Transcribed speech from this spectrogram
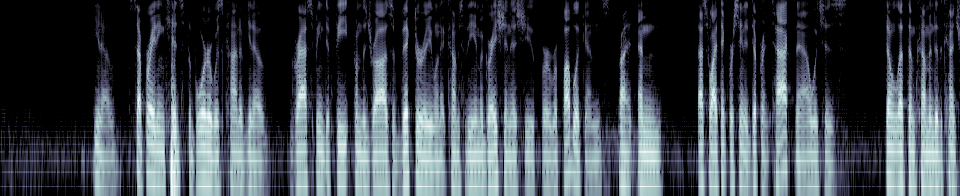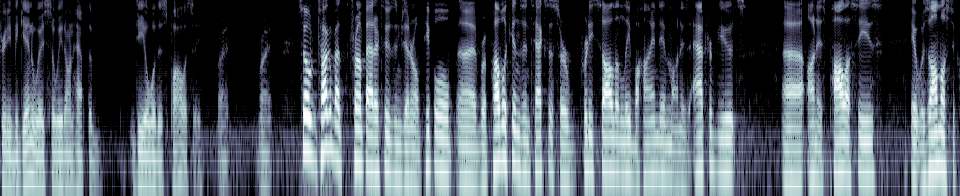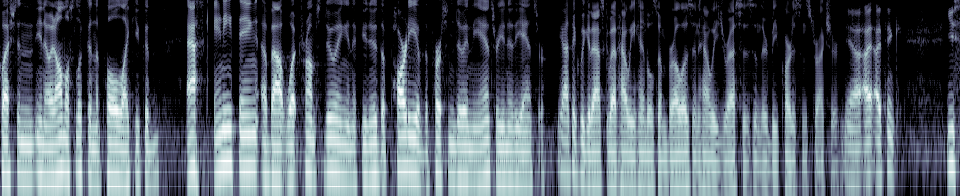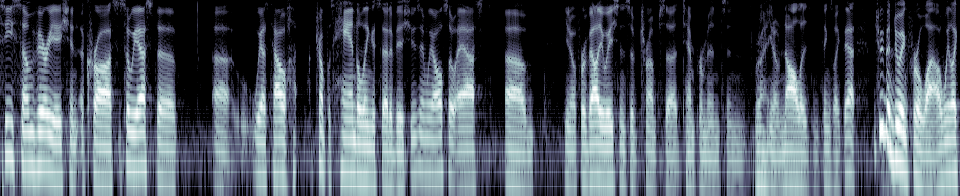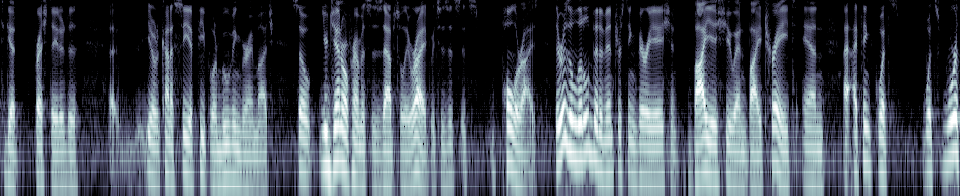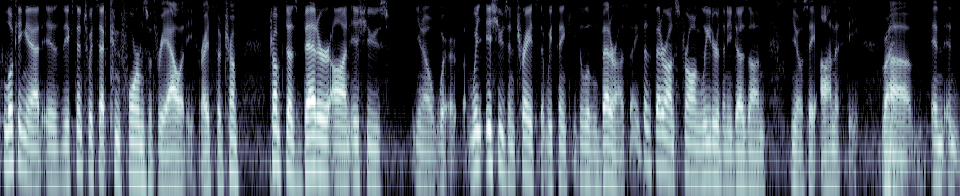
you know, separating kids at the border was kind of, you know, grasping defeat from the draws of victory when it comes to the immigration issue for Republicans. Right. And that's why I think we're seeing a different tack now, which is don't let them come into the country to begin with so we don't have to deal with this policy. Right, right. So, talk about the Trump attitudes in general. People, uh, Republicans in Texas are pretty solidly behind him on his attributes, uh, on his policies. It was almost a question, you know, it almost looked in the poll like you could ask anything about what Trump's doing, and if you knew the party of the person doing the answer, you knew the answer. Yeah, I think we could ask about how he handles umbrellas and how he dresses, and there'd be partisan structure. Yeah, I, I think you see some variation across. So we asked, uh, uh, we asked how Trump was handling a set of issues, and we also asked, um, you know, for evaluations of Trump's uh, temperament and Right. you know knowledge and things like that, which we've been doing for a while. We like to get fresh data to, uh, you know, to kind of see if people are moving very much. So your general premise is absolutely right, which is it's it's polarized. There is a little bit of interesting variation by issue and by trait, and I, I think what's what's worth looking at is the extent to which that conforms with reality, right? So Trump Trump does better on issues, you know, where, we, issues and traits that we think he's a little better on. So he does better on strong leader than he does on, you know, say honesty. Right. Um, and and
